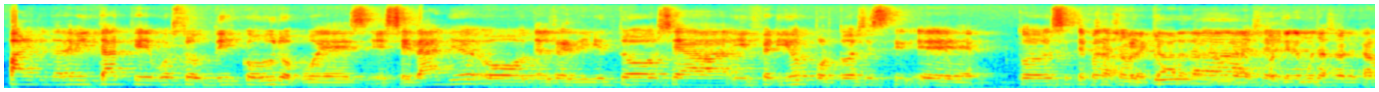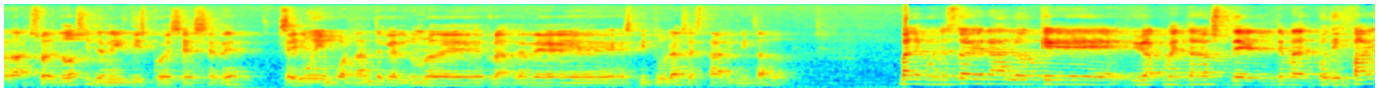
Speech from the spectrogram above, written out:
para intentar evitar que vuestro disco duro pues eh, se dañe o el rendimiento sea inferior por todo ese, eh, todo ese tema Esa de sobrecarga, ¿no? Después tiene mucha sobrecarga, sobre todo si tenéis disco SSD, que Sí. es muy importante que el número de, de escrituras está limitado. Vale, pues esto era lo que iba a comentaros del tema de Spotify.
